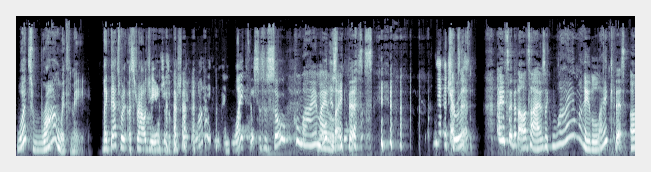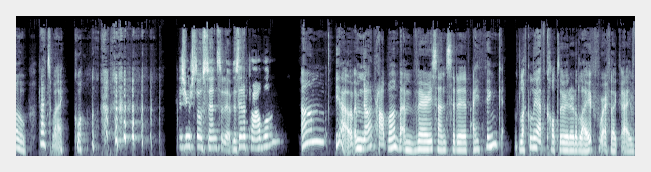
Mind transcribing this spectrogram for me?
what's wrong with me? Like that's what astrology answers the question. Like, why am I like this? This is so. Why am I like wrong? this? Isn't that the truth? I said it all the time. I was like, why am I like this? Oh, that's why. Cool. Because you're so sensitive. Is that a problem? Um, yeah, I'm not a problem, but I'm very sensitive. I think luckily I've cultivated a life where I feel like I've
